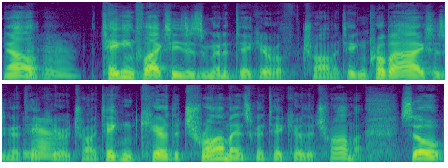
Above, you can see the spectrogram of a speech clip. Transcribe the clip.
Now, Mhm. Taking flax seeds isn't going to take care of trauma. Taking probiotics isn't going to take No. care of trauma. Taking care of the trauma is going to take care of the trauma. So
